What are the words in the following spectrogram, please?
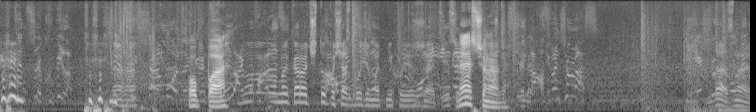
Ага. Опа. Ну, мы, короче, тупо сейчас будем от них уезжать. Если Знаешь, что надо? Да, знаю.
